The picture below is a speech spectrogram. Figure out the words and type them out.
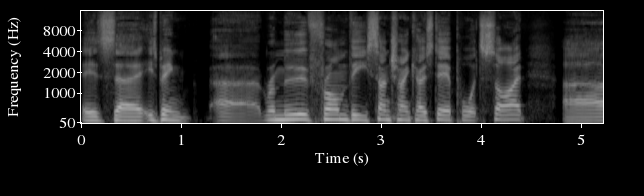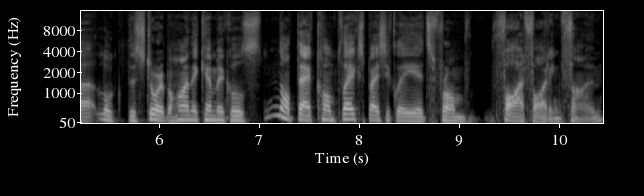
is uh, is being uh, removed from the Sunshine Coast Airport site. Uh, look, the story behind the chemicals not that complex. Basically, it's from firefighting foam,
